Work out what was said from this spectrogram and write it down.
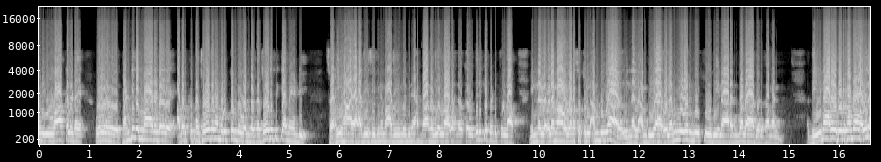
ഒരു യുവാക്കളുടെ ഒരു പണ്ഡിതന്മാരുടെ അവർക്ക് പ്രചോദനം ഉൾക്കൊണ്ടുകൊണ്ട് പ്രചോദിപ്പിക്കാൻ വേണ്ടി സ്വഹീഹായ ഹദീസ് ഇബ്നു മാജിയും ഇബ്നു ഹബ്ബാൻ റളിയല്ലാഹു അൻഹു ഒക്കെ ഉദ്ധരിക്കപ്പെട്ടിട്ടുള്ള ഇന്നൽ ഉലമാ വറസത്തുൽ അംബിയാ ഇന്നൽ അംബിയാ ഉലം യുവരിസു ദീനാറൻ വലാ ദിർഹമൻ. ദീനാറോ ദിർഹമോ അല്ല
